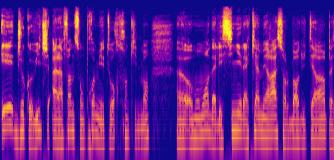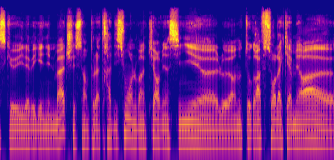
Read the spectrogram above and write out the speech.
Et Djokovic, à la fin de son premier tour, tranquillement, euh, au moment d'aller signer la caméra sur le bord du terrain parce qu'il avait gagné le match, et c'est un peu la tradition, hein, le vainqueur vient signer euh, le- un autographe sur la caméra. euh.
